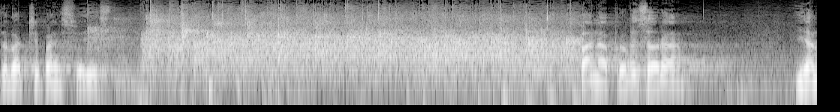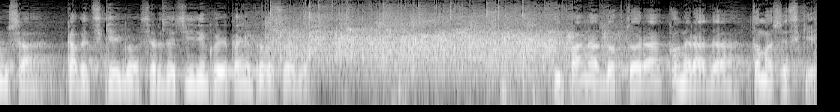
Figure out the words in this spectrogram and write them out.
Zobaczcie Państwo, jest. Pana profesora Janusza Kaweckiego. Serdecznie dziękuję panie profesorze. I pana doktora Konrada Tomaszewskiego.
